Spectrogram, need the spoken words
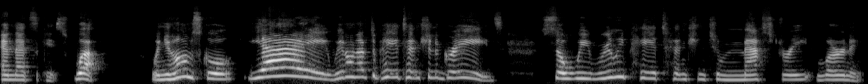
and that's the case. Well, when you homeschool, yay, we don't have to pay attention to grades. So we really pay attention to mastery learning.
